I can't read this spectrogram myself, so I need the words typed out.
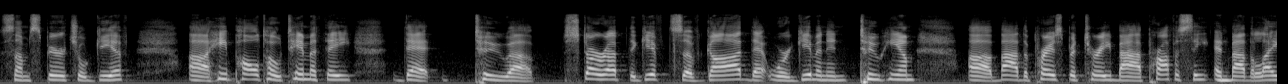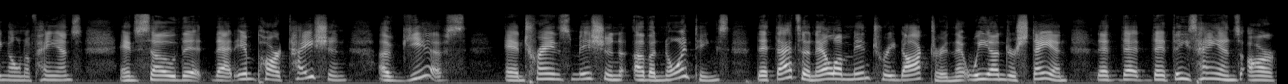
some spiritual gift. Uh, he Paul told Timothy that to uh, stir up the gifts of God that were given in, to him uh, by the presbytery, by prophecy, and by the laying on of hands, and so that that impartation of gifts and transmission of anointings that that's an elementary doctrine that we understand that that that these hands are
